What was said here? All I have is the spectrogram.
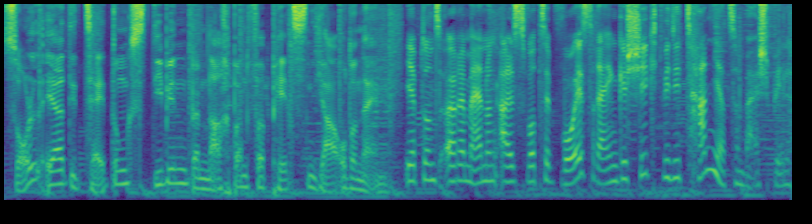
Soll er die Zeitungsdiebin beim Nachbarn verpetzen, ja oder nein? Ihr habt uns eure Meinung als WhatsApp-Voice reingeschickt, wie die Tanja zum Beispiel.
